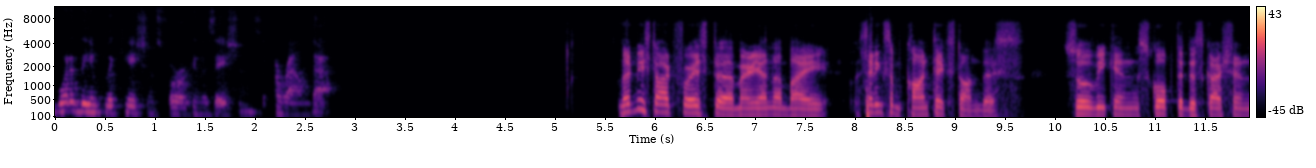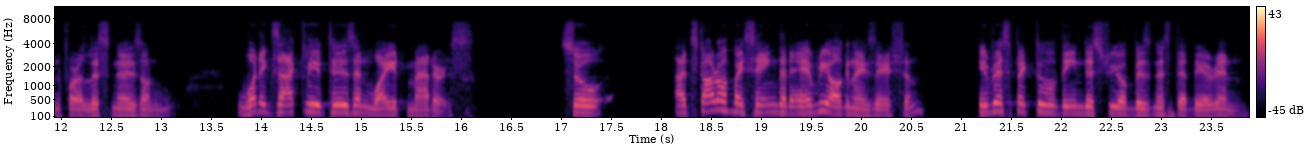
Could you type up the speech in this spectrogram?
what are the implications for organizations around that? Let me start first, uh, Mariana, by setting some context on this so we can scope the discussion for our listeners on what exactly it is and why it matters. So I'd start off by saying that every organization, irrespective of the industry or business that they're in,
